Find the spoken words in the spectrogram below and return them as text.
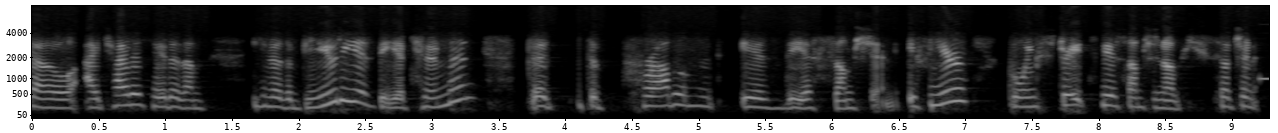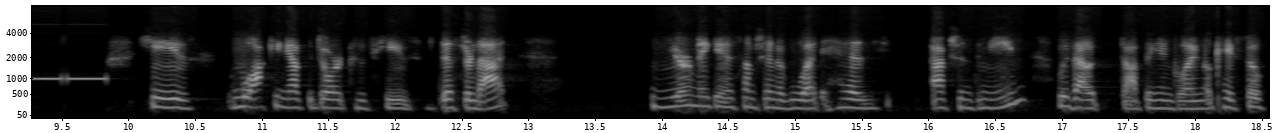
So I try to say to them, you know, the beauty is the attunement. The, the problem is the assumption. If you're going straight to the assumption of such an he's walking out the door because he's this or that, you're making an assumption of what his actions mean without stopping and going, okay, so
